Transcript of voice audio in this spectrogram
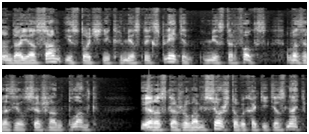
«Да я сам источник местных сплетен, мистер Фокс», — возразил сержант Планк. «Я расскажу вам все, что вы хотите знать».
